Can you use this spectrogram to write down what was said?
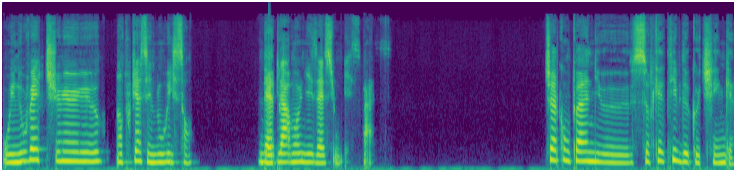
ou une ouverture. En tout cas, c'est nourrissant. Il y a de l'harmonisation qui se passe. Tu accompagnes euh, sur quel type de coaching?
